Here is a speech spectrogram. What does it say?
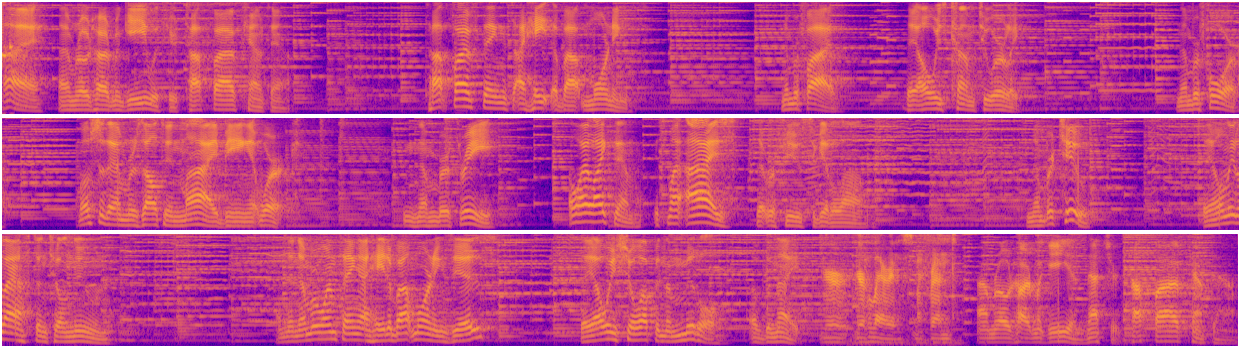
Hi, I'm Roadhard McGee with your top five countdown. Top five things I hate about mornings. Number five, they always come too early. Number four, most of them result in my being at work. Number three, oh, I like them. It's my eyes that refuse to get along. Number two, they only last until noon. And the number one thing I hate about mornings is they always show up in the middle of the night. You're you're hilarious, my friend. I'm Roadhard McGee, and that's your top five countdown.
